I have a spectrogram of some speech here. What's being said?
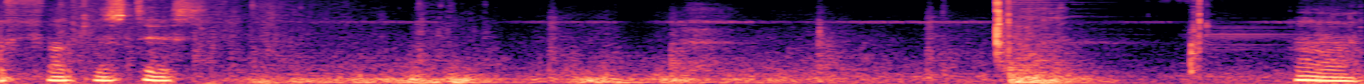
The fuck is this? Huh.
